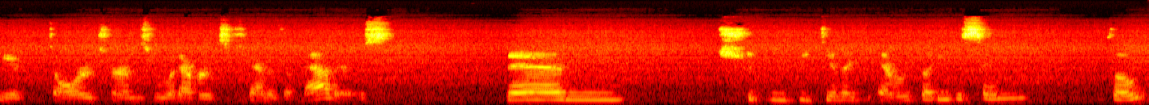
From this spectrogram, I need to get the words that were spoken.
in dollar terms or whatever to Canada matters, then should we be giving everybody the same vote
